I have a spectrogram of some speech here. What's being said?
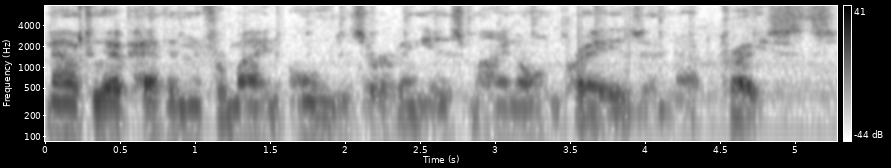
Now to have heaven for mine own deserving is mine own praise and not Christ's.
